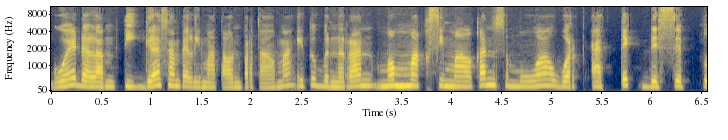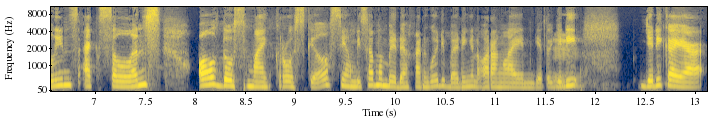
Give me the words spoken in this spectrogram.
gue dalam 3 sampai 5 tahun pertama itu beneran memaksimalkan semua work ethic, disciplines, excellence, all those micro skills yang bisa membedakan gue dibandingin orang lain gitu. Hmm. jadi kayak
